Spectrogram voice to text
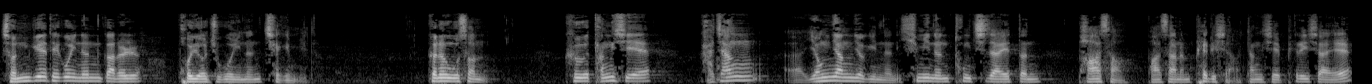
전개되고 있는가를 보여주고 있는 책입니다. 그는 우선 그 당시에 가장 영향력 있는 힘 있는 통치자였던 바사, 바사는 페르시아, 당시의 페르시아의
